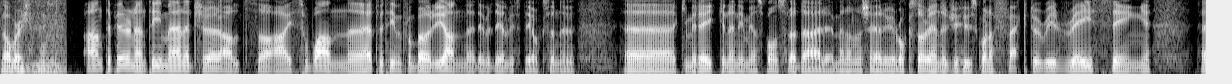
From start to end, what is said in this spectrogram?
no worries. Ante Pyrynen, team manager alltså. Ice One uh, hette vi teamet från början. Eh, Det är väl delvis det också nu. Uh, Kimi Räikkönen är med och sponsrar där. Men annars är det ju Rockstar Energy, Husqvarna Factory Racing. Eh,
